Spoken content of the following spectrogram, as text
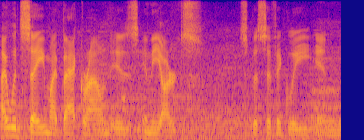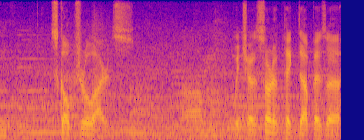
I would say my background is in the arts, specifically in sculptural arts, which I sort of picked up as a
